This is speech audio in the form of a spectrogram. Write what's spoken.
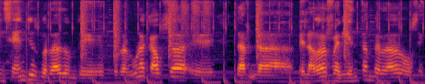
incendios, ¿verdad? Donde por alguna causa eh, la- las veladoras revientan, ¿verdad? O se, eh,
